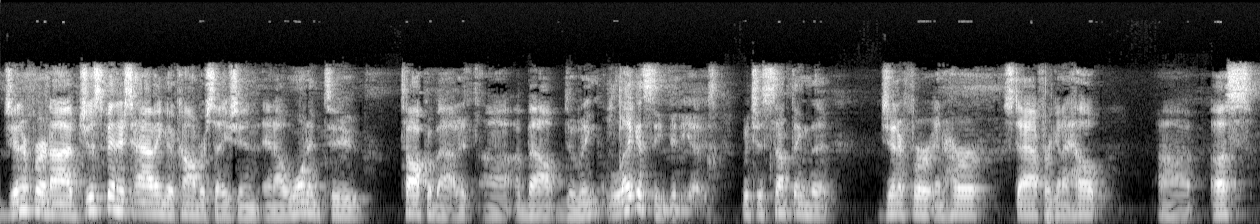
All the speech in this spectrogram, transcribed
Jennifer and I have just finished having a conversation, and I wanted to talk about it uh, about doing legacy videos, which is something that Jennifer and her staff are going to help uh, us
